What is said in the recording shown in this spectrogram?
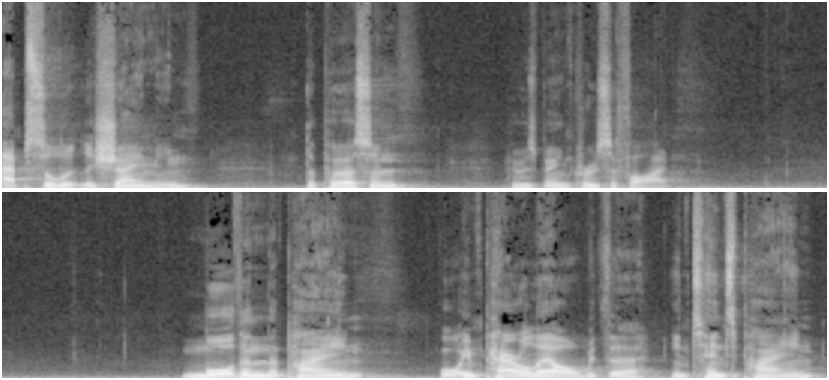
absolutely shaming the person who was being crucified. More than the pain, or in parallel with the intense pain,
